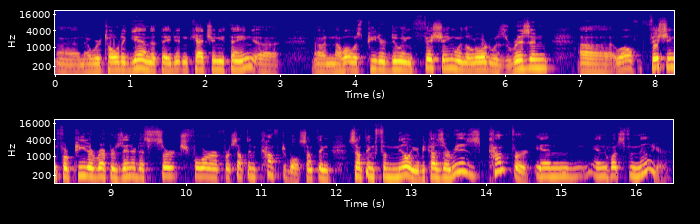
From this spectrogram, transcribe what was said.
Uh, now we're told again that they didn't catch anything. Uh, now, now, what was Peter doing fishing when the Lord was risen? Uh, well, fishing for Peter represented a search for, for something comfortable, something, something familiar, because there is comfort in, in what's familiar.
